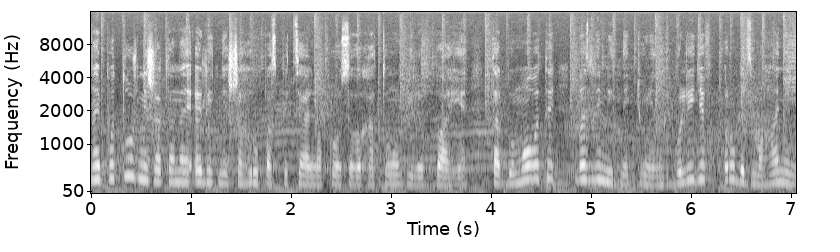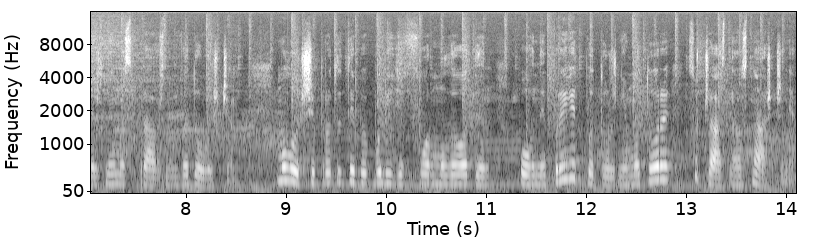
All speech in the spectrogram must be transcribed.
Найпотужніша та найелітніша група спеціально-кросових автомобілів багі, так би мовити, безлімітний тюнінг болідів робить змагання між ними справжнім видовищем. Молодші прототипи болідів Формули 1 повний привід, потужні мотори, сучасне оснащення.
